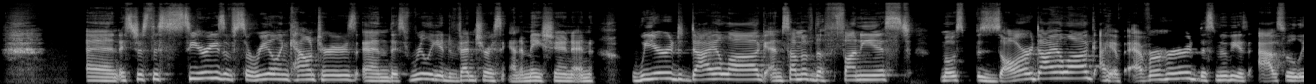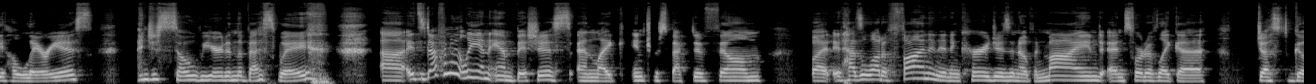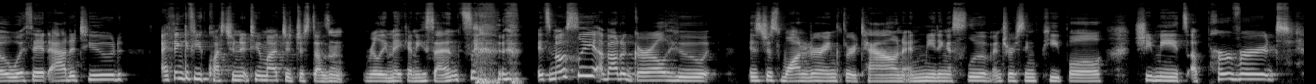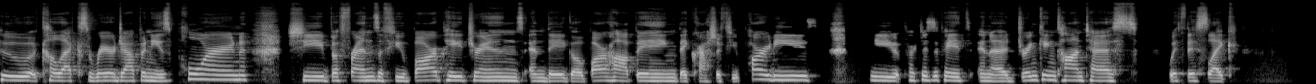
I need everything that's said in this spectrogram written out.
And it's just this series of surreal encounters and this really adventurous animation and weird dialogue and some of the funniest, most bizarre dialogue I have ever heard. This movie is absolutely hilarious and just so weird in the best way. Uh, it's definitely an ambitious and like introspective film, but it has a lot of fun and it encourages an open mind and sort of like a just go with it attitude. I think if you question it too much, it just doesn't really make any sense. it's mostly about a girl who is just wandering through town and meeting a slew of interesting people. She meets a pervert who collects rare Japanese porn. She befriends a few bar patrons and they go bar hopping. They crash a few parties. She participates in a drinking contest with this like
